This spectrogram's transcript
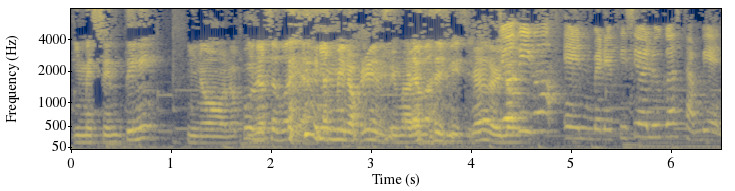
Y me senté y no, no pude. Y no se podía. y me enojé encima. Era más difícil. Claro, Yo digo, en beneficio de Lucas también.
